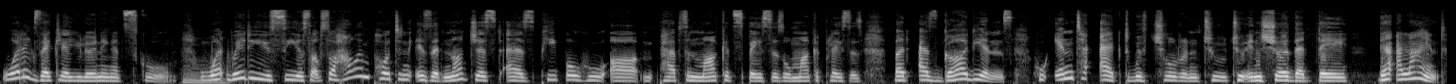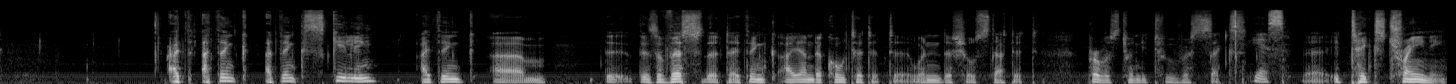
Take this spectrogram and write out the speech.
what exactly are you learning at school? Mm. What, where do you see yourself? So how important is it not just as people who are perhaps in market spaces or marketplaces, but as guardians who interact with children to, to ensure that they, they're aligned? I, th- I think I think skilling. I think um, the, there's a verse that I think I underquoted it uh, when the show started, Proverbs 22 verse six. Yes. Uh, it takes training.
